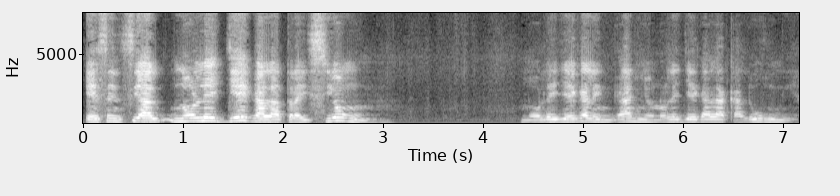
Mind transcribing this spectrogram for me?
esencial no le llega la traición, no le llega el engaño, no le llega la calumnia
